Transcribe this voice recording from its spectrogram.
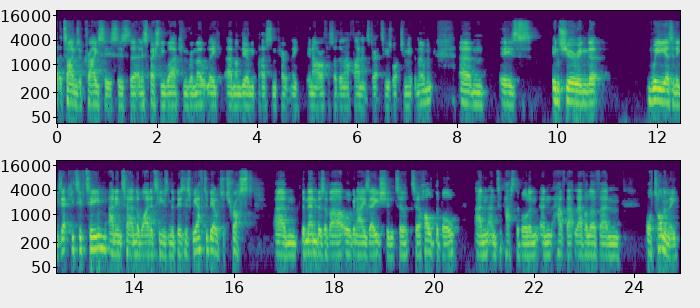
at the times of crisis, is that, and especially working remotely, um, I'm the only person currently in our office other than our finance director who's watching me at the moment, um, is ensuring that we as an executive team and in turn the wider teams in the business, we have to be able to trust um, the members of our organization to, to hold the ball and, and to pass the ball and, and have that level of um, autonomy.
